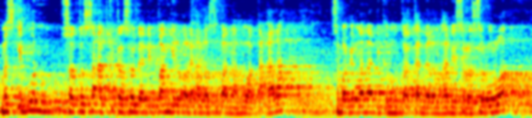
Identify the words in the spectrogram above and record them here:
Meskipun suatu saat kita sudah dipanggil oleh Allah Subhanahu wa taala sebagaimana dikemukakan dalam hadis Rasulullah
